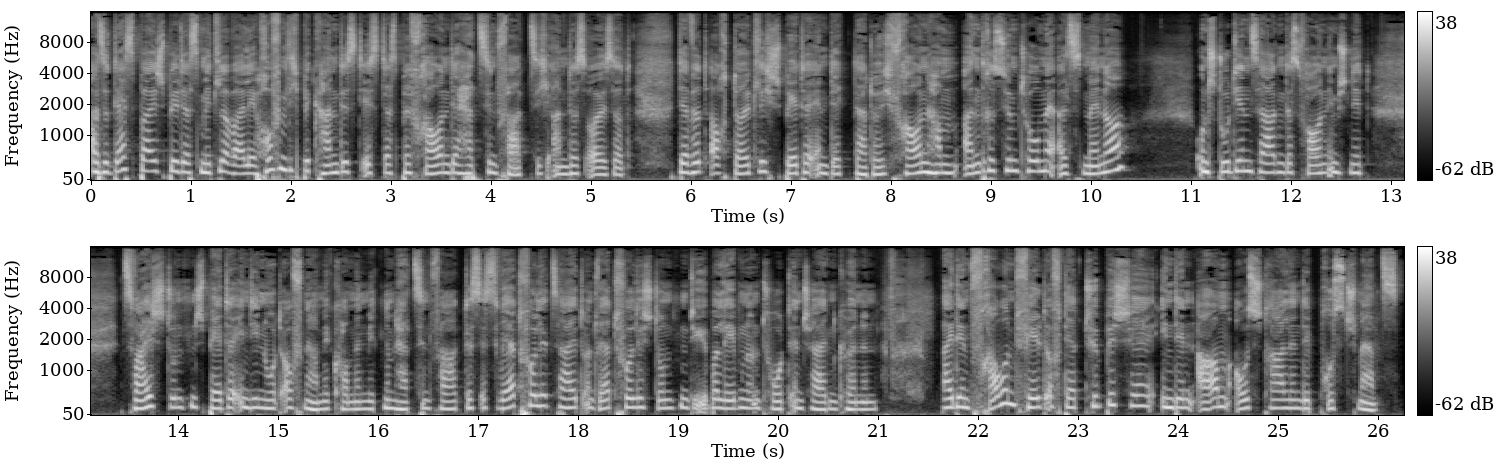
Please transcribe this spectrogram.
Also das Beispiel, das mittlerweile hoffentlich bekannt ist, ist, dass bei Frauen der Herzinfarkt sich anders äußert. Der wird auch deutlich später entdeckt dadurch. Frauen haben andere Symptome als Männer. Und Studien sagen, dass Frauen im Schnitt zwei Stunden später in die Notaufnahme kommen mit einem Herzinfarkt. Das ist wertvolle Zeit und wertvolle Stunden, die über Leben und Tod entscheiden können. Bei den Frauen fehlt oft der typische in den Arm ausstrahlende Brustschmerz.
